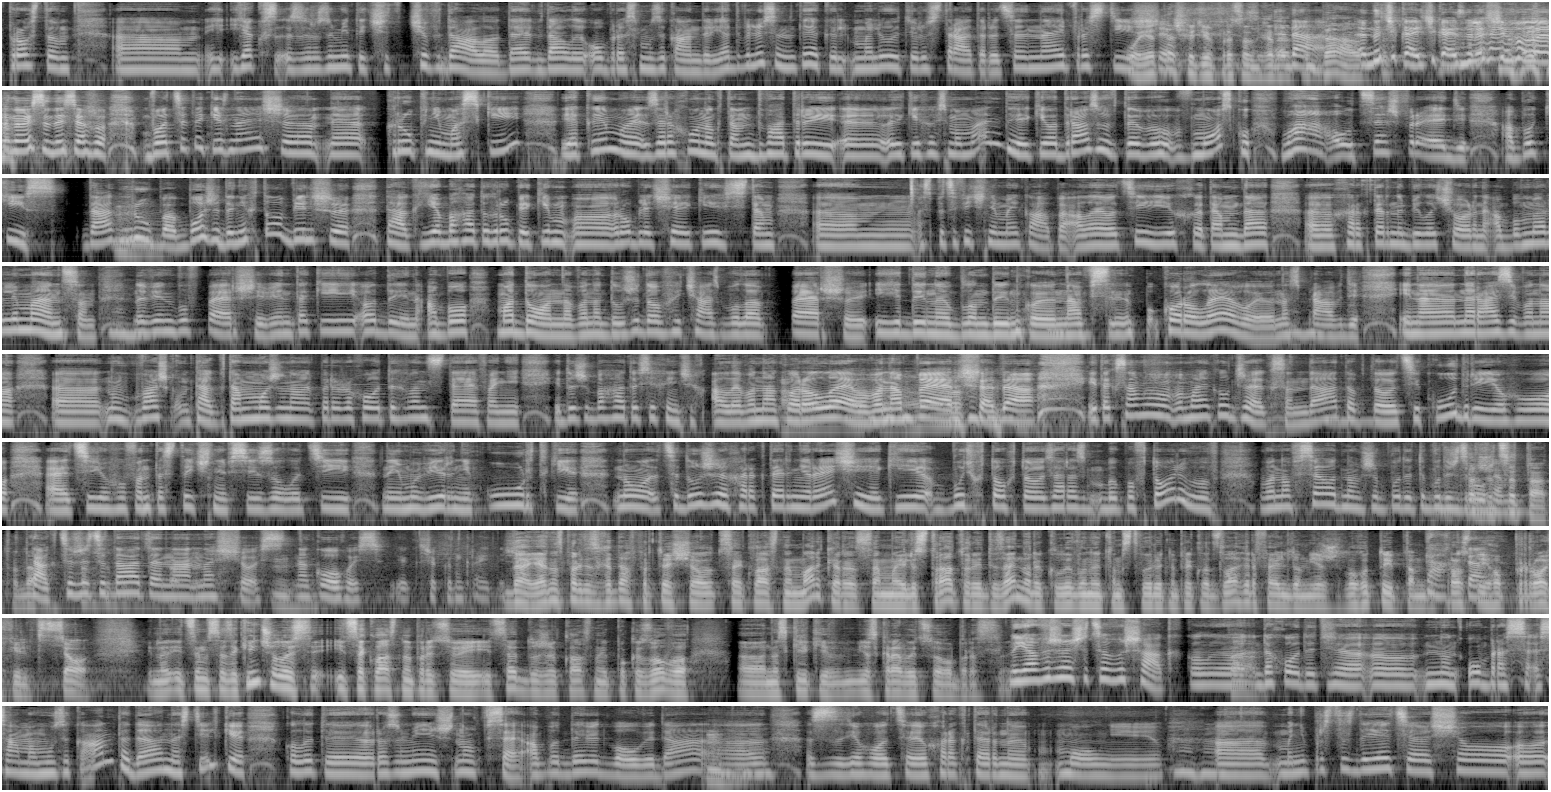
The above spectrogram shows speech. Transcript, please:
Ем, Просто е, як зрозуміти, чи, чи вдало да, вдалий образ музикантів. Я дивлюся на те, як малюють ілюстратори. Це найпростіше. О, я теж хотів про це згадати. Да. Да, Ну чекай, чекай, зараз ще повернуся до цього. Бо це такі, знаєш, е, е, крупні мазки, якими за рахунок там два-три е, якихось моменти, які одразу в тебе в мозку вау, це ж Фредді або Кіс. Так, група. Боже, да ніхто більше так. Є багато груп, які е, роблять ще якісь там ем, специфічні мейкапи, але оці їх там да, е, характерно біло-чорне, або Мерлі Менсон. Ну він був перший, він такий один. Або Мадонна. Вона дуже довгий час була першою і єдиною блондинкою на всі королевою, насправді. І на наразі вона е, ну важко так. Там можна перераховувати Гвен Стефані і дуже багато всіх інших, але вона королева, вона перша. Да. І так само Майкл Джексон. Да? Тобто ці кудрі його, е, ці його фантастичні всі золоті, неймовірні куртки. Ну це дуже характерні речі, які будь-хто хто зараз би повторював, воно все одно вже буде. Ти будеш Це другим. вже цитата. Да. Так, це вже буде цитата на, на щось, Мгм. на когось, якщо конкретніше. Да, я насправді згадав про те, що це класний маркер, саме ілюстратори і дизайнери, коли вони там створюють, наприклад, з Лагерфельдом, є ж логотип, там Так, просто так. його профіль, все. І, і цим все закінчилось, і це класно працює, і це дуже класно і показово, е, наскільки яскравий це образ. Ну я вважаю, що це вишак, коли Так. доходить е, е, ну, образ саме музиканта, да, настільки, коли ти розумієш, ну все, або Девід Боуві, да, е, з його цією характерною молнією. А, мені просто здається, що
